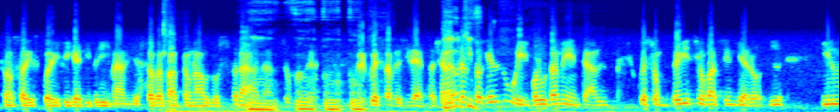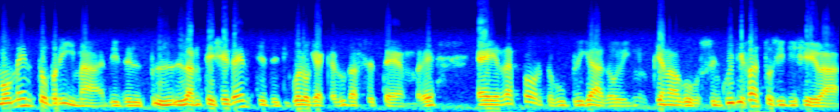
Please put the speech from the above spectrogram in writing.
sono stati squalificati prima, gli è stata fatta un'autostrada mm, insomma, per, mm, mm, per, questa presidenza. Cioè, nel senso ti... che lui volutamente, al, questo è un brevissimo passo indietro, il, il momento prima di, del, l'antecedente di, di quello che è accaduto a settembre è il rapporto pubblicato in pieno agosto in cui di fatto si diceva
